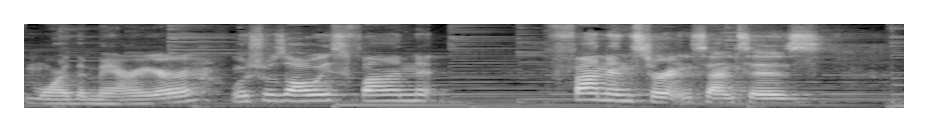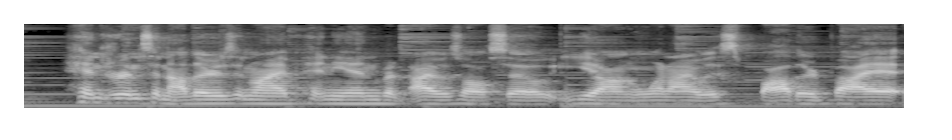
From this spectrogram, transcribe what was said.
more the merrier, which was always fun. Fun in certain senses, hindrance in others, in my opinion. But I was also young when I was bothered by it.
